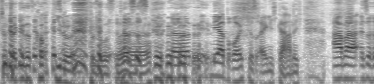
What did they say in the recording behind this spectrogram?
stimmt, da geht das Kopfkino dann schon los. Ne? Ist, äh, mehr bräuchte es eigentlich gar nicht. Aber also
